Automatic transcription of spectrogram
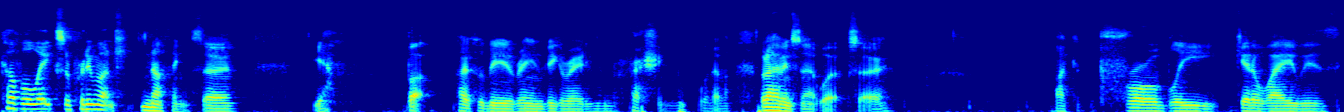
Couple of weeks of pretty much nothing. So, yeah. But hopefully be reinvigorating and refreshing, whatever. But I have internet work, so I could probably get away with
